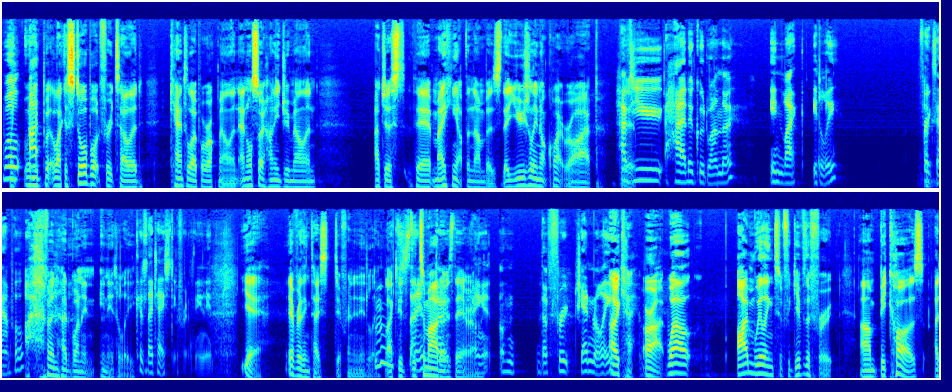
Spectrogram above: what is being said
Well, when, when I, you put like a store bought fruit salad, cantaloupe or rock melon, and also honeydew melon, are just they're making up the numbers. They're usually not quite ripe. have They're- you had a good one though, in like Italy, for example? I haven't had one in in Italy. Because they taste different in it. Yeah, everything tastes different in Italy. like the, the tomatoes don't there. Hang it on the fruit generally. Okay, all right. Well, I'm willing to forgive the fruit um, because I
